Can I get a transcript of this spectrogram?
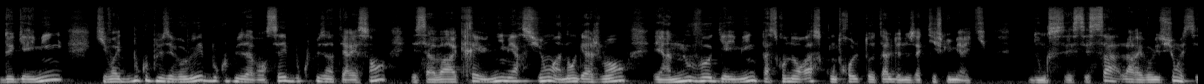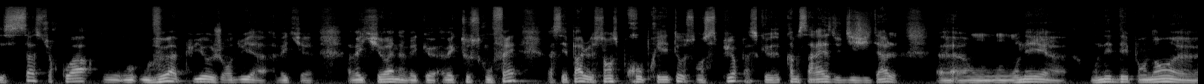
de gaming qui vont être beaucoup plus évolués, beaucoup plus avancés, beaucoup plus intéressants. Et ça va créer une immersion, un engagement et un nouveau gaming parce qu'on aura ce contrôle total de nos actifs numériques. Donc c'est ça la révolution et c'est ça sur quoi on, veut appuyer aujourd'hui avec avec Johan, avec avec tout ce qu'on fait. C'est pas le sens propriété au sens pur parce que comme ça reste du digital, euh, on, est euh, on est dépendant euh,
